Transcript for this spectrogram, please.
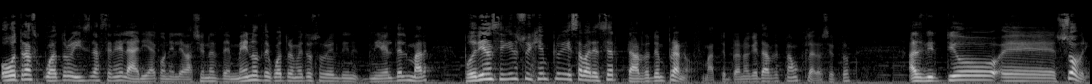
otras cuatro islas en el área, con elevaciones de menos de 4 metros sobre el ni- nivel del mar, podrían seguir su ejemplo y desaparecer tarde o temprano. Más temprano que tarde, estamos claros, ¿cierto? Advirtió eh, Sobri.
